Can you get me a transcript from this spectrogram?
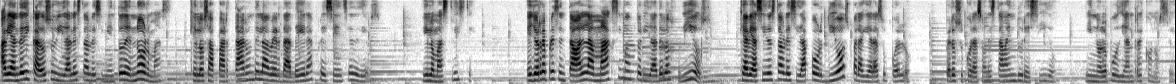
Habían dedicado su vida al establecimiento de normas que los apartaron de la verdadera presencia de Dios. Y lo más triste, ellos representaban la máxima autoridad de los judíos, que había sido establecida por Dios para guiar a su pueblo, pero su corazón estaba endurecido y no lo podían reconocer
